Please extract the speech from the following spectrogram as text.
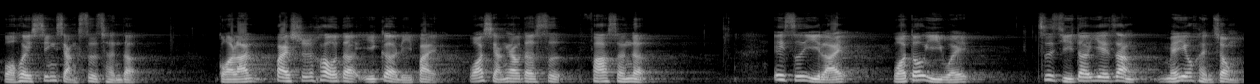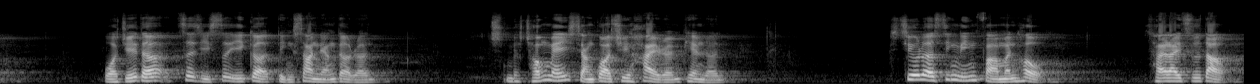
我会心想事成的。果然，拜师后的一个礼拜，我想要的事发生了。一直以来，我都以为自己的业障没有很重。我觉得自己是一个顶善良的人，从没想过去害人骗人。修了心灵法门后，才来知道，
